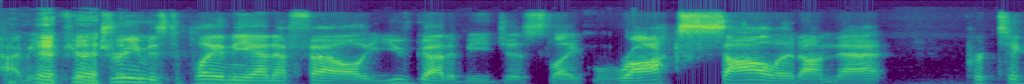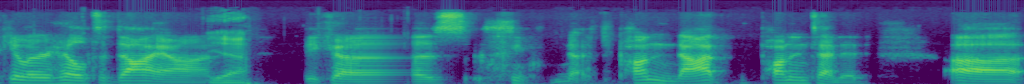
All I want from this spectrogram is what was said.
I mean if your dream is to play in the NFL, you've got to be just like rock solid on that particular hill to die on. Yeah. Because pun not pun intended. Uh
